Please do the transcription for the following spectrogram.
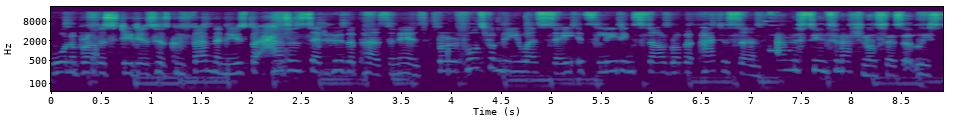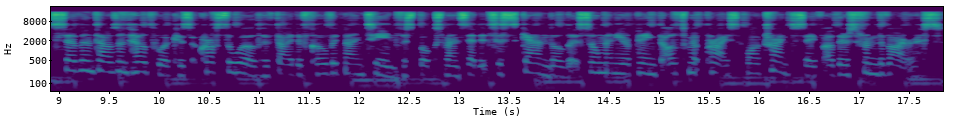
Warner Brothers Studios has confirmed the news but hasn't said who the person is. But reports from the US say it's leading star Robert Pattinson. Amnesty International says at least 7,000 health workers across the world have died of COVID 19. The spokesman said it's a scandal that so many are paying the ultimate price while trying to save others from the virus.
